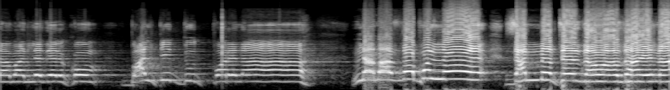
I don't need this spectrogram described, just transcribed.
না বাঁধলে তো এরকম বালতির দুধ পড়ে না। নামাজ না পড়লে জান্নাতে যাওয়া যায় না।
